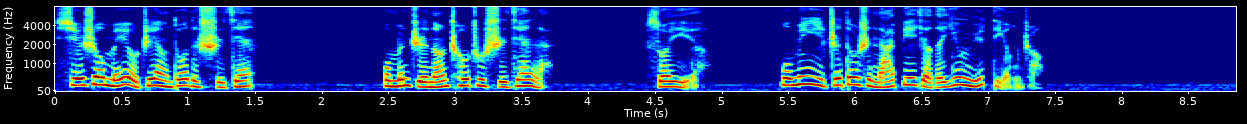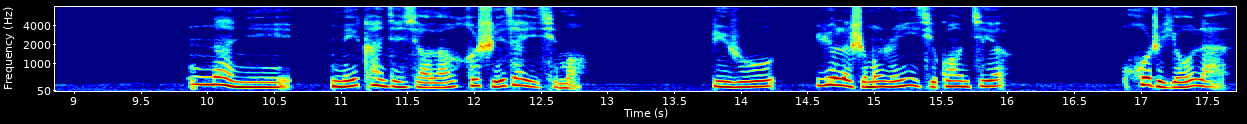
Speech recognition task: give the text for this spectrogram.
学生没有这样多的时间，我们只能抽出时间来，所以，我们一直都是拿蹩脚的英语顶着。那你没看见小兰和谁在一起吗？比如约了什么人一起逛街，或者游览，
